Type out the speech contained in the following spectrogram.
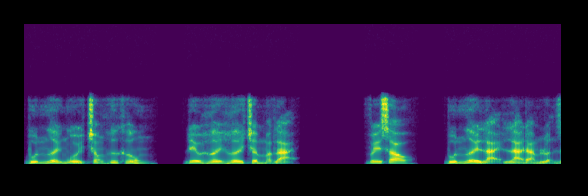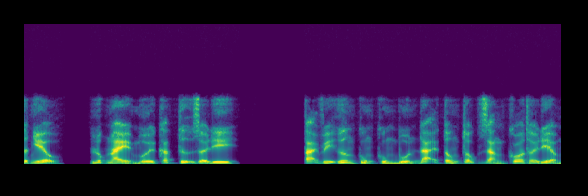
bốn người ngồi trong hư không, đều hơi hơi trầm mặt lại. Về sau, bốn người lại là đàm luận rất nhiều, lúc này mới cắt tự rời đi. Tại vị ương cung cùng bốn đại tông tộc rằng co thời điểm,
